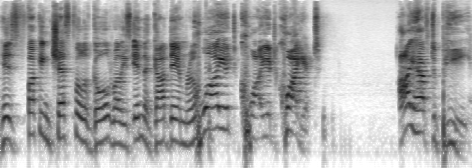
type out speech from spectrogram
his fucking chest full of gold while he's in the goddamn room. Quiet, quiet, quiet. I have to pee.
